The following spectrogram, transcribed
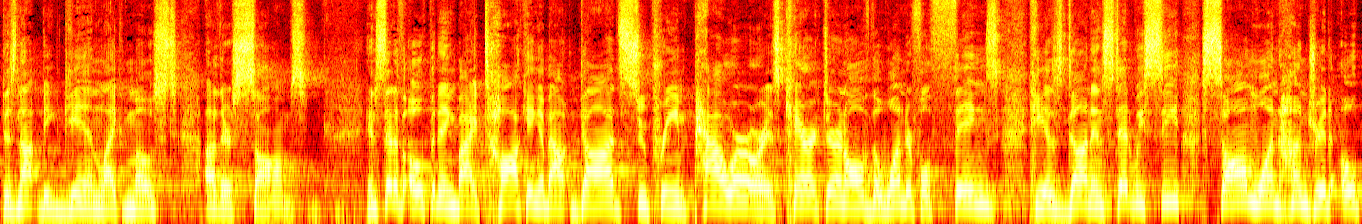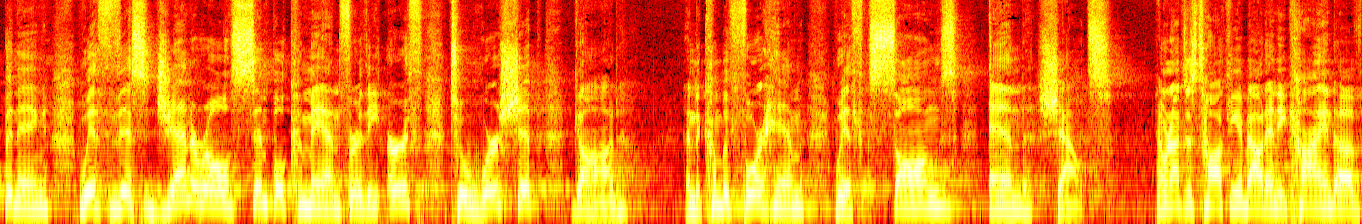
does not begin like most other psalms. Instead of opening by talking about God's supreme power or his character and all of the wonderful things he has done, instead we see Psalm 100 opening with this general, simple command for the earth to worship God and to come before him with songs and shouts. And we're not just talking about any kind of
